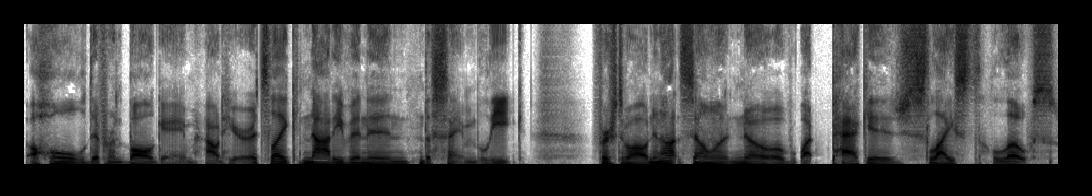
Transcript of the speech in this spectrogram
a whole different ball game out here. It's like not even in the same league. First of all, not someone know of what packaged sliced loaves.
